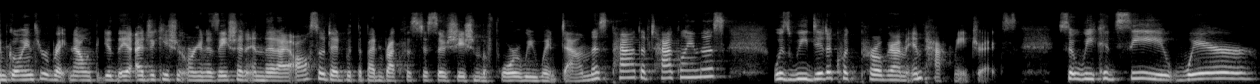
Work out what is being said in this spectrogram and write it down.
I'm going through right now with the, education organization, and that I also did with the Bed and Breakfast Association before we went down this path of tackling this, was we did a quick program impact matrix. So we could see where,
